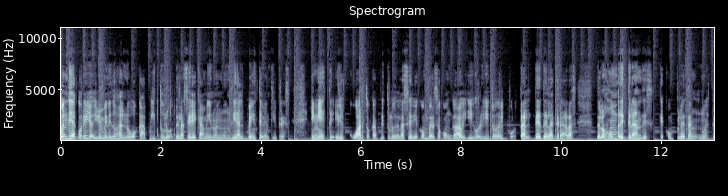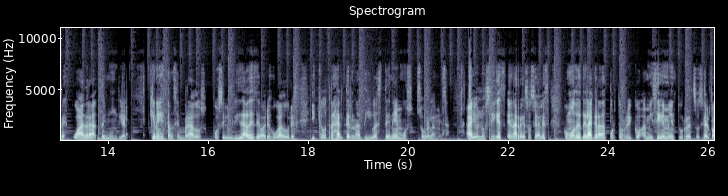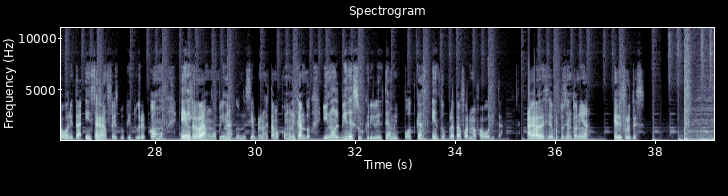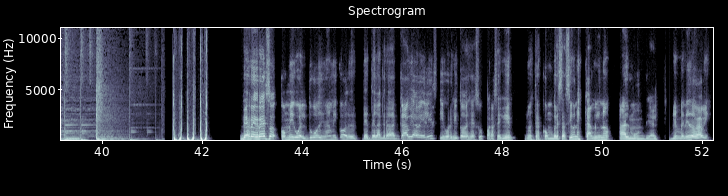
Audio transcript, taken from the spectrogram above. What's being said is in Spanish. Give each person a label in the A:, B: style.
A: Buen día Corillo y bienvenidos al nuevo capítulo de la serie Camino al Mundial 2023. En este, el cuarto capítulo de la serie, converso con Gaby y Jorgito del portal Desde las Gradas de los hombres grandes que completan nuestra escuadra del Mundial quienes están sembrados, posibilidades de varios jugadores y qué otras alternativas tenemos sobre la mesa. A ellos los sigues en las redes sociales como desde las gradas Puerto Rico. A mí sígueme en tu red social favorita, Instagram, Facebook y Twitter como El Ramo Opina, donde siempre nos estamos comunicando. Y no olvides suscribirte a mi podcast en tu plataforma favorita. Agradecido por tu sintonía. Que disfrutes. De regreso conmigo el dúo dinámico desde la grada Gaby Abelis y Jorgito de Jesús para seguir nuestras conversaciones camino al Mundial. Bienvenido Gaby.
